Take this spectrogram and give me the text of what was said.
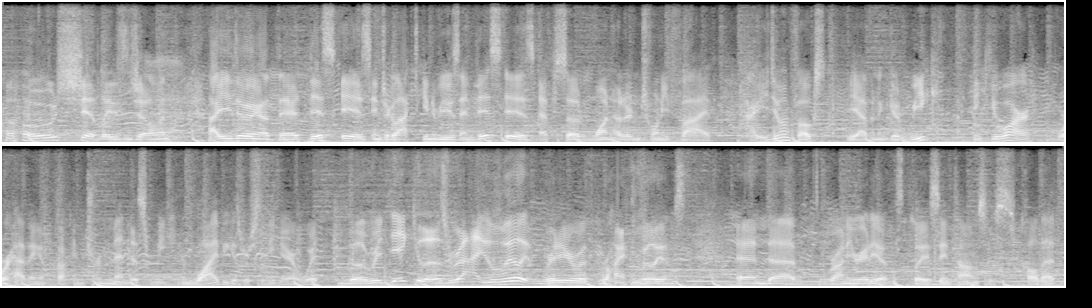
Oh shit, ladies and gentlemen. How you doing out there? This is Intergalactic Interviews and this is episode 125. How are you doing, folks? You having a good week? I think you are. We're having a fucking tremendous week. And why? Because we're sitting here with the ridiculous Ryan Williams. We're here with Ryan Williams and uh, Ronnie Radio. Let's play St. Thomas's. Call that.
